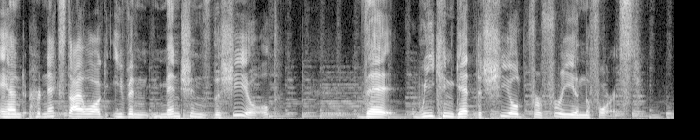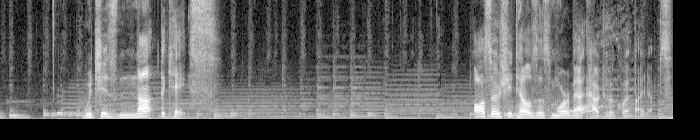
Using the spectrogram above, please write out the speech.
and her next dialogue even mentions the shield, that we can get the shield for free in the forest. Which is not the case. Also, she tells us more about how to equip items.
